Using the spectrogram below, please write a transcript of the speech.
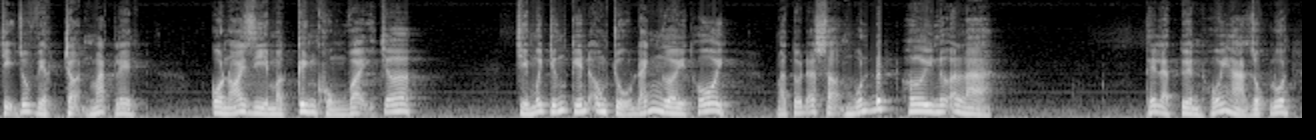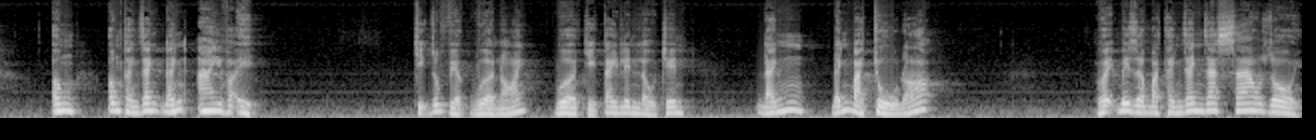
Chị giúp việc trợn mắt lên. Cô nói gì mà kinh khủng vậy chứ? Chỉ mới chứng kiến ông chủ đánh người thôi mà tôi đã sợ muốn đứt hơi nữa là. Thế là Tuyền hối hả dục luôn. Ông, ông Thành Danh đánh ai vậy? Chị giúp việc vừa nói, vừa chỉ tay lên lầu trên. Đánh, đánh bà chủ đó. Vậy bây giờ bà Thành Danh ra sao rồi?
